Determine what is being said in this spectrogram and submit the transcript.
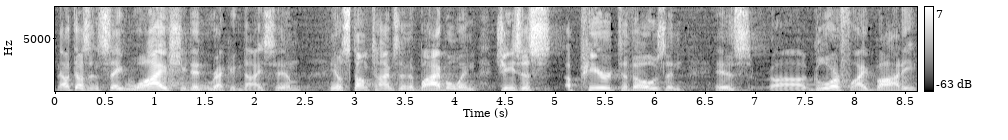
Now, it doesn't say why she didn't recognize him. You know, sometimes in the Bible, when Jesus appeared to those in his uh, glorified body,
